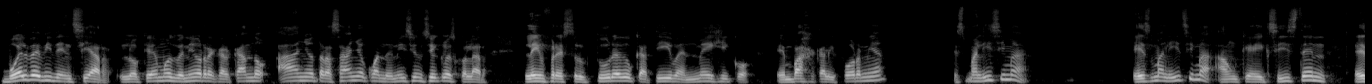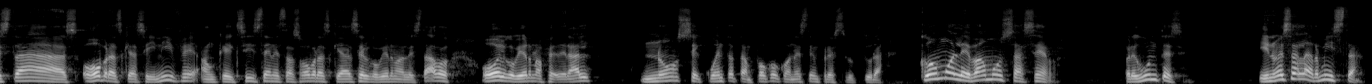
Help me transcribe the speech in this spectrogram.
vuelve a evidenciar lo que hemos venido recalcando año tras año cuando inicia un ciclo escolar. La infraestructura educativa en México, en Baja California, es malísima. Es malísima, aunque existen estas obras que hace INIFE, aunque existen estas obras que hace el gobierno del estado o el gobierno federal, no se cuenta tampoco con esta infraestructura. ¿Cómo le vamos a hacer? Pregúntese. Y no es alarmista,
